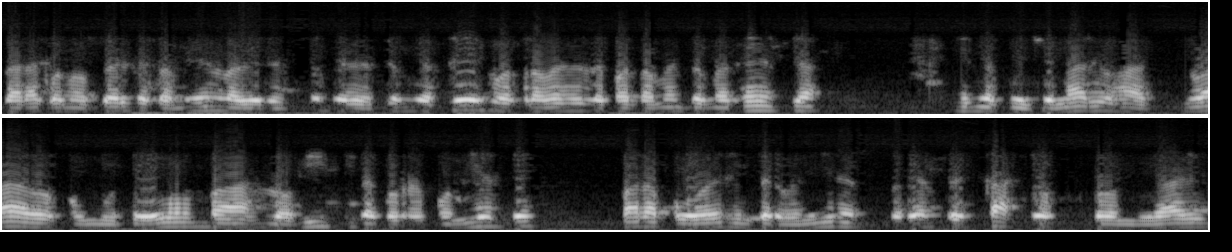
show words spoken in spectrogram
dar a conocer que también la Dirección de Gestión de Riesgo, a través del Departamento de Emergencia, tiene funcionarios activados con motobombas, logística correspondiente, para poder intervenir en diferentes casos donde hay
